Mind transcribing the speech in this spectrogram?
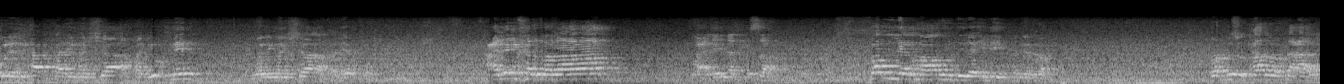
قل الحق لمن شاء فليؤمن ولمن شاء فليكفر. عليك البلاغ وعلينا الحساب. بلغ ما أنزل إليك من رب. رب سبحانه وتعالى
